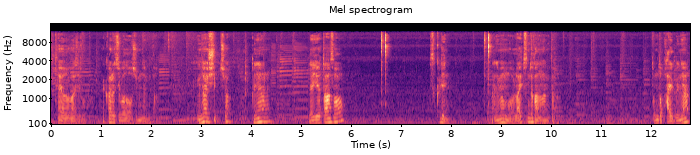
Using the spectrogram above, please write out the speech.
기타 여러 가지로 색깔을 집어 넣어주면 됩니다. 굉장히 쉽죠? 그냥 layer 따서 스크린 아니면 뭐 lighten도 가능합니다. 좀 더 밝으냐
